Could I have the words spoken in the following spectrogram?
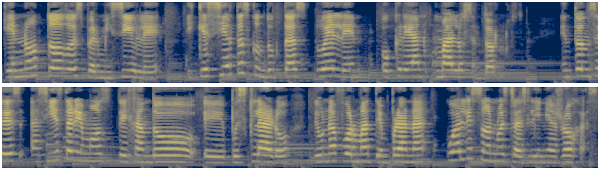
que no todo es permisible y que ciertas conductas duelen o crean malos entornos. Entonces, así estaremos dejando eh, pues claro de una forma temprana cuáles son nuestras líneas rojas,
